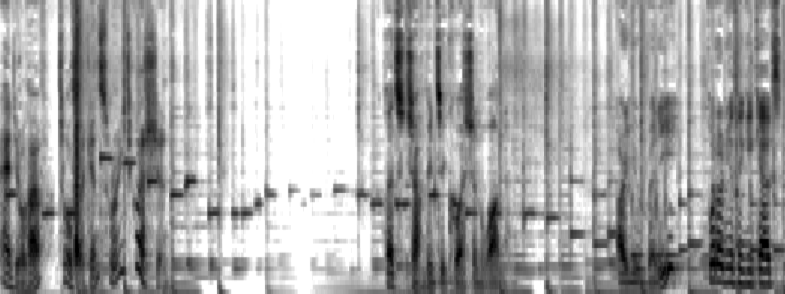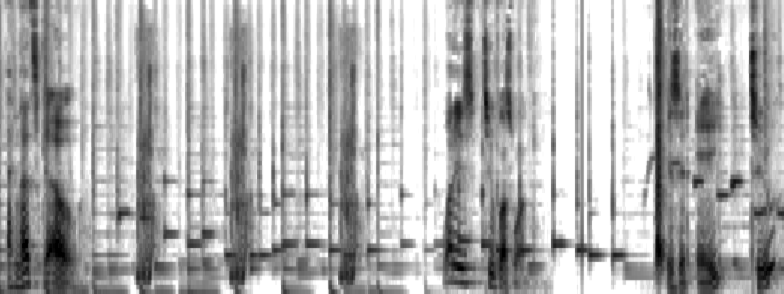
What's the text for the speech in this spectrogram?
And you'll have 12 seconds for each question. Let's jump into question one. Are you ready? Put on your thinking caps and let's go. What is 2 plus 1? Is it A, 2,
